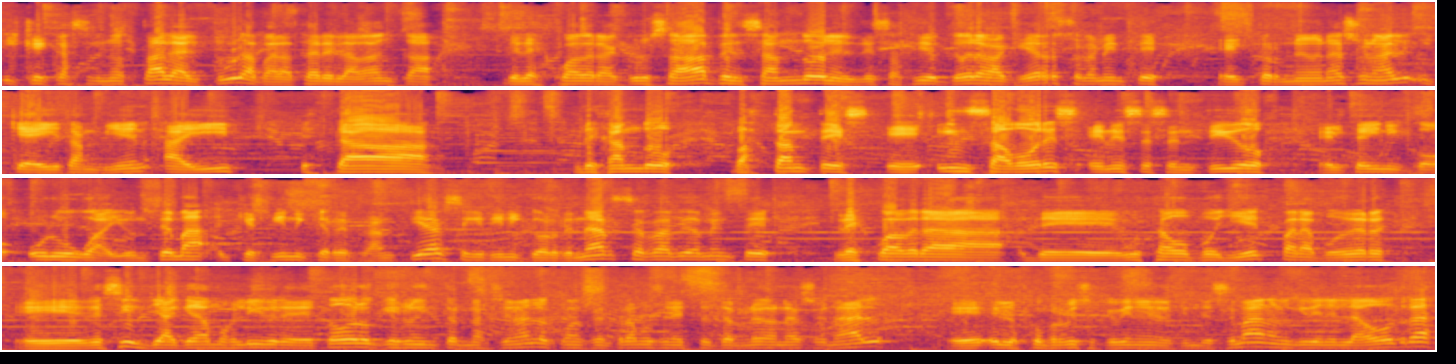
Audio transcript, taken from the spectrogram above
y que casi no está a la altura para estar en la banca de la escuadra cruzada, pensando en el desafío que ahora va a quedar solamente el torneo nacional y que ahí también ahí está dejando bastantes eh, insabores en ese sentido el técnico uruguayo. Un tema que tiene que replantearse, que tiene que ordenarse rápidamente la escuadra de Gustavo Poyet para poder eh, decir ya quedamos libres de todo lo que es lo internacional, nos concentramos en este torneo nacional, eh, en los compromisos que vienen el fin de semana, en lo que viene en la otra,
